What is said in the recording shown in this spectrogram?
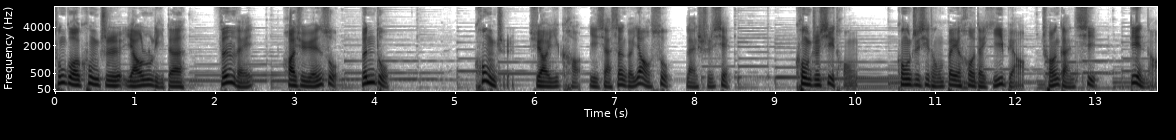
通过控制窑炉里的氛围、化学元素、温度。控制需要依靠以下三个要素来实现：控制系统，控制系统背后的仪表、传感器、电脑；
